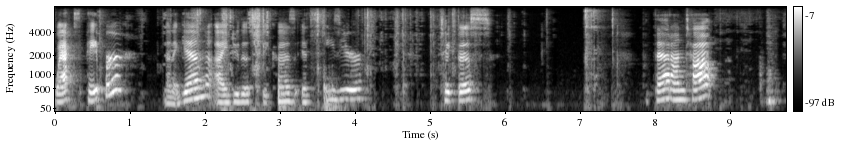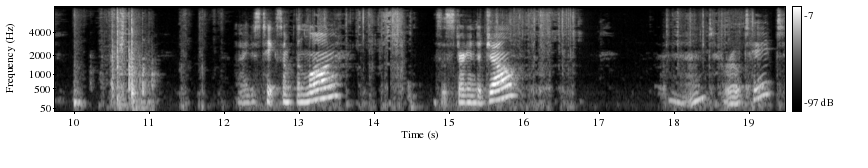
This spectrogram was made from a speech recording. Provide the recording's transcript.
wax paper. And again, I do this because it's easier. Take this, put that on top. I just take something long. This is starting to gel. And rotate.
